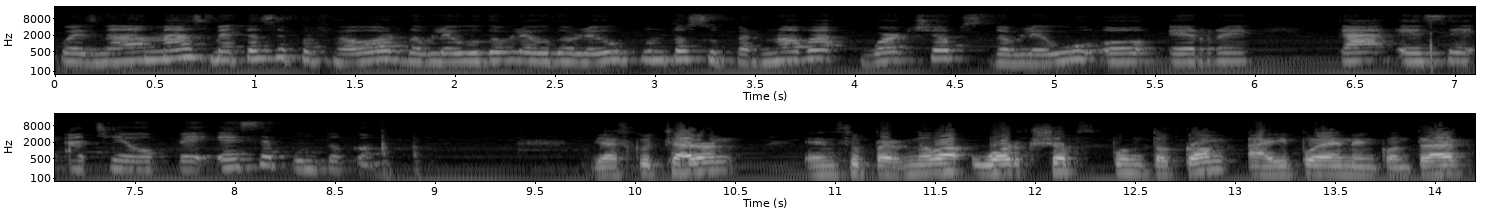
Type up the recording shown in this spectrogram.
Pues nada más, métase por favor www.supernovaworkshops, Ya escucharon, en supernovaworkshops.com. Ahí pueden encontrar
